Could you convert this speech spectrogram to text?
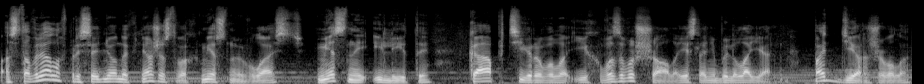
оставляла в присоединенных княжествах местную власть, местные элиты, кооптировала их, возвышала, если они были лояльны, поддерживала,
